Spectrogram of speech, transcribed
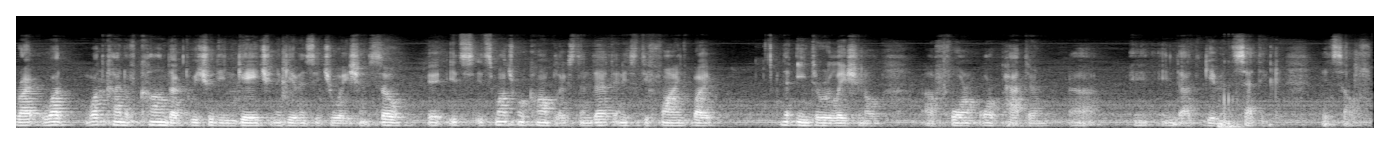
right what what kind of conduct we should engage in a given situation. So it's it's much more complex than that, and it's defined by the interrelational uh, form or pattern uh, in, in that given setting itself.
